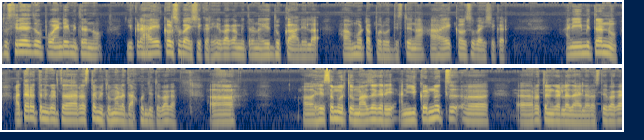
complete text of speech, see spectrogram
दुसरे जो पॉईंट आहे मित्रांनो इकडं आहे कळसुबाई शिखर. हे बघा मित्रांनो हे धुक्का आलेला हा मोठा पर्वत दिसतोय ना हा आहे कळसुबाई शिखर. आणि मित्रांनो आता रतनगडचा रस्ता मी तुम्हाला दाखवून देतो बघा. हे समोर तो माझं घर आहे आणि इकडनंच रतनगडला जायला रस्ते बघा.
